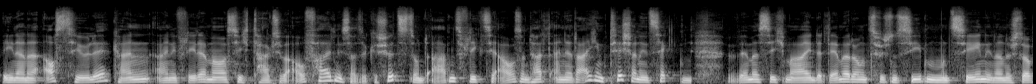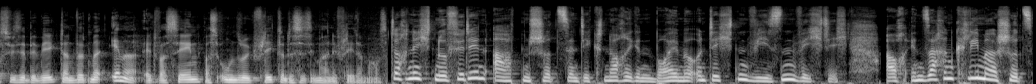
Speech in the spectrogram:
In einer Osthöhle kann eine Fledermaus sich tagsüber aufhalten, ist also geschützt und abends fliegt sie aus und hat einen reichen Tisch an Insekten. Wenn man sich mal in der Dämmerung zwischen sieben und zehn in einer Streuobstwiese bewegt, dann wird man immer etwas sehen, was unruhig fliegt und das ist immer eine Fledermaus. Doch nicht nur für den Artenschutz sind die knorrigen Bäume und dichten Wiesen wichtig. Auch in Sachen Klimaschutz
